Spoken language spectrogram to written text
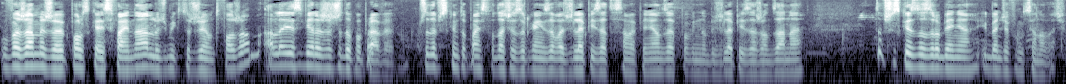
Uważamy, że Polska jest fajna, ludźmi, którzy ją tworzą, ale jest wiele rzeczy do poprawy. Przede wszystkim to państwo da się zorganizować lepiej za te same pieniądze, powinno być lepiej zarządzane. To wszystko jest do zrobienia i będzie funkcjonować.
